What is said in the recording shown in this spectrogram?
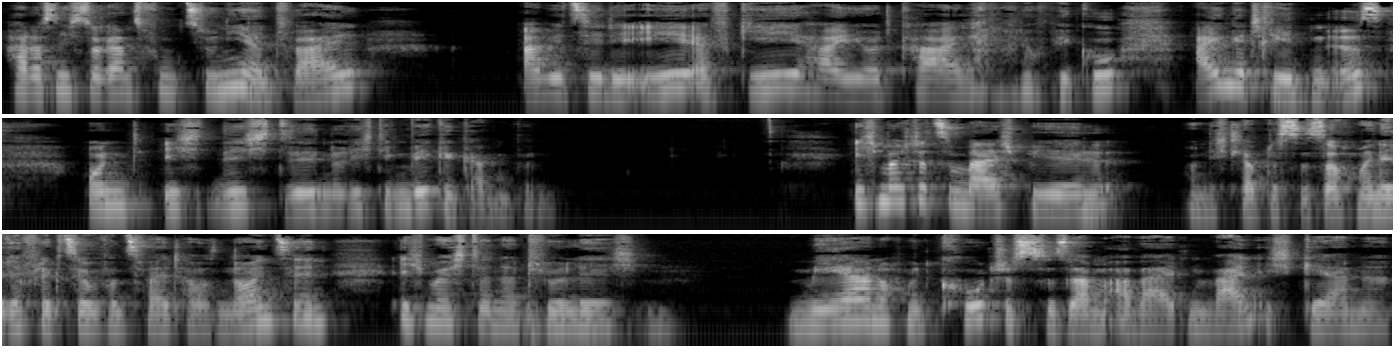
hat das nicht so ganz funktioniert, weil ABCDE, FG, HIJK, LMNOPQ eingetreten ist und ich nicht den richtigen Weg gegangen bin. Ich möchte zum Beispiel, und ich glaube, das ist auch meine Reflexion von 2019, ich möchte natürlich mehr noch mit Coaches zusammenarbeiten, weil ich gerne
